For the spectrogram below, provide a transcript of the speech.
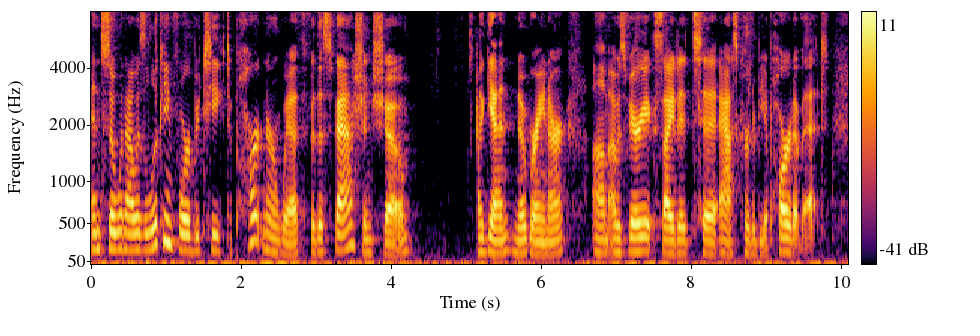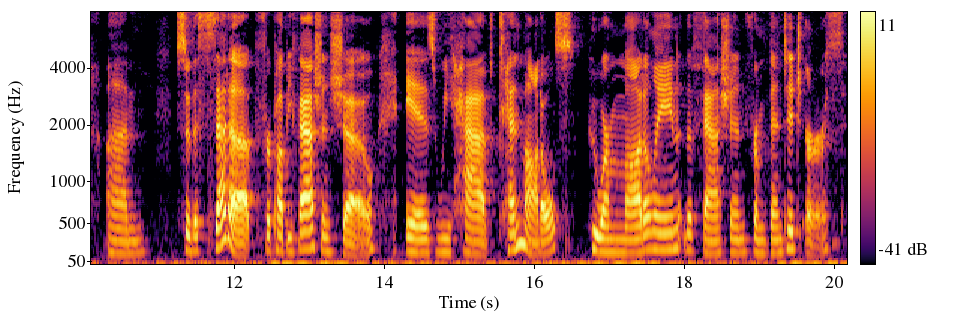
And so when I was looking for a boutique to partner with for this fashion show, again, no brainer, um, I was very excited to ask her to be a part of it. Um, so the setup for Puppy Fashion Show is we have 10 models who are modeling the fashion from Vintage Earth.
